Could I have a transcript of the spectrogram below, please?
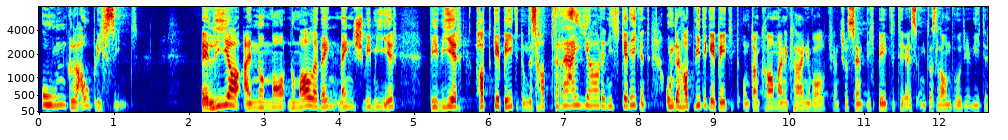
unglaublich sind. Elia, ein normaler Mensch wie mir, wie wir, hat gebetet und es hat drei Jahre nicht geregnet. Und er hat wieder gebetet und dann kam eine kleine Wolke und schlussendlich betete es und das Land wurde wieder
